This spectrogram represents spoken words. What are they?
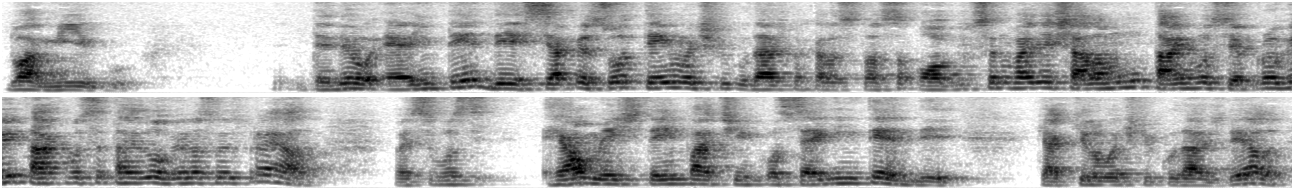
do amigo, Entendeu? É entender se a pessoa tem uma dificuldade com aquela situação, óbvio você não vai deixar ela montar em você, aproveitar que você está resolvendo as coisas para ela. Mas se você realmente tem empatia e consegue entender que aquilo é uma dificuldade dela,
